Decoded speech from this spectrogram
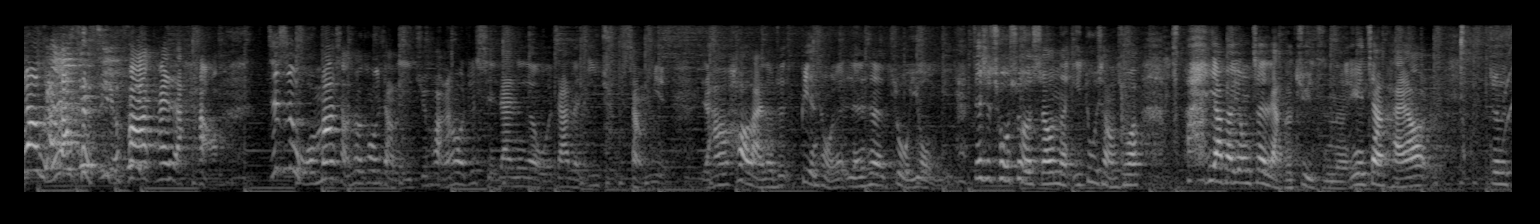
要努力让自己花开的好。这是我妈小时候跟我讲的一句话，然后我就写在那个我家的衣橱上面，然后后来呢就变成我的人生的座右铭。这次出书的时候呢，一度想说，啊，要不要用这两个句子呢？因为这样还要就是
